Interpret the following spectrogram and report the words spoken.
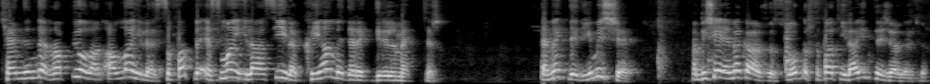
kendinde Rabbi olan Allah ile sıfat ve esma ilahisi ile kıyam ederek dirilmektir. Emek dediğimiz şey. Bir şey emek harcıyorsun. Orada sıfat ilahi tecelli ediyor.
